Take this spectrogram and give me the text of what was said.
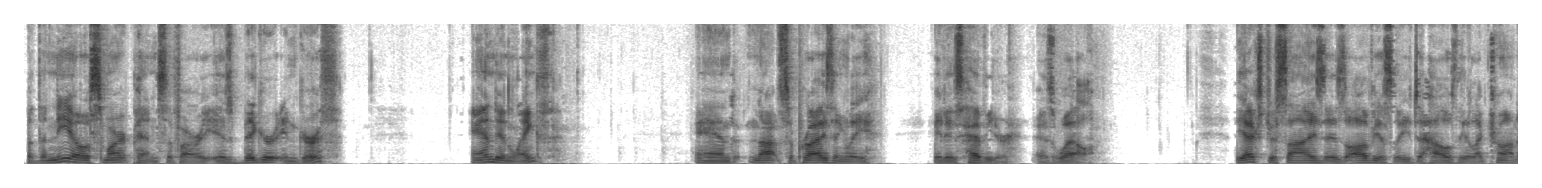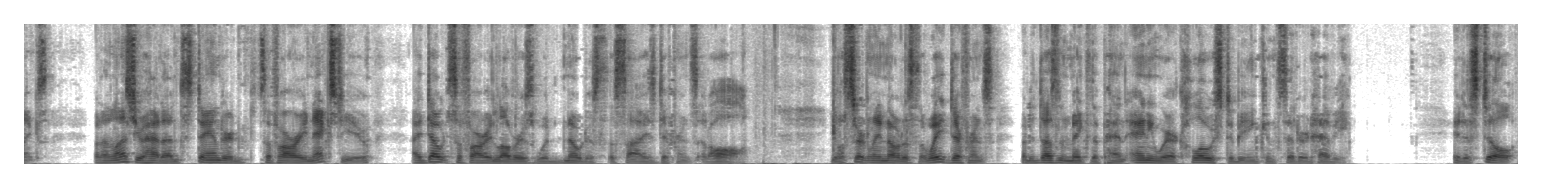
But the Neo Smart Pen Safari is bigger in girth and in length, and not surprisingly, it is heavier as well. The extra size is obviously to house the electronics, but unless you had a standard Safari next to you, I doubt Safari lovers would notice the size difference at all. You'll certainly notice the weight difference but it doesn't make the pen anywhere close to being considered heavy. It is still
